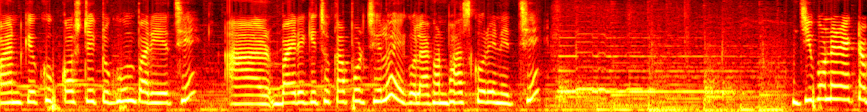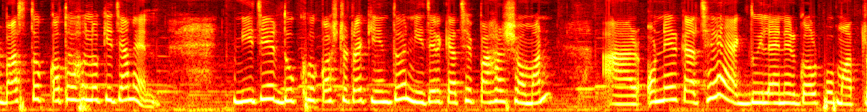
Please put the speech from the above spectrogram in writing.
অয়নকে খুব কষ্টে একটু ঘুম পাড়িয়েছি। আর বাইরে কিছু কাপড় ছিল, এগুলো এখন ভাঁজ করে নিচ্ছি। জীবনের একটা বাস্তব কথা হলো কি জানেন? নিজের দুঃখ কষ্টটা কিন্তু নিজের কাছে পাহাড় সমান, আর অন্যের কাছে এক দুই লাইনের গল্প মাত্র।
